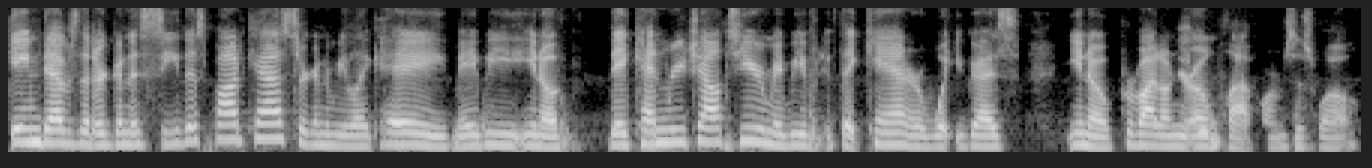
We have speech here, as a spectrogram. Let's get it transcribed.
game devs that are going to see this podcast are going to be like, hey, maybe, you know, they can reach out to you, or maybe if, if they can, or what you guys, you know, provide on your own platforms as well.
